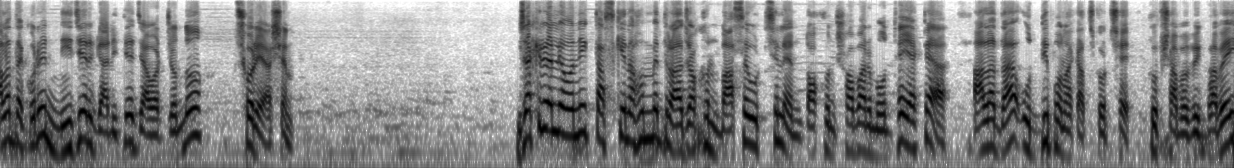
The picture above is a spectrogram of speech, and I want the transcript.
আলাদা করে নিজের গাড়িতে যাওয়ার জন্য সরে আসেন। জাকির আলী অনেক, তাসকিন আহমেদরা যখন বাসে উঠছিলেন, তখন সবার মধ্যে একটা আলাদা উদ্দীপনা কাজ করছে। খুব স্বাভাবিকভাবেই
